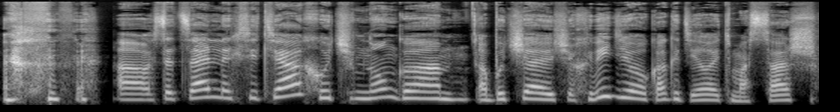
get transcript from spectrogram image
А в социальных сетях очень много обучающих видео, как делать массаж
